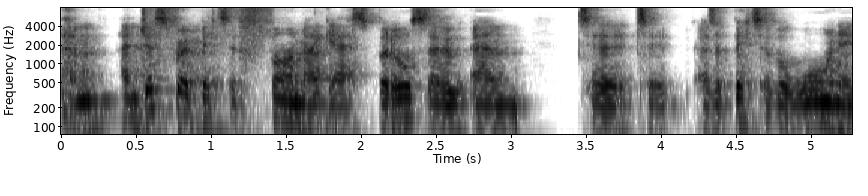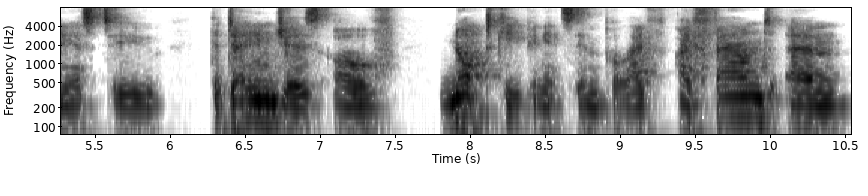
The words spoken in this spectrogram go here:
Um, and just for a bit of fun, I guess, but also um, to, to, as a bit of a warning as to the dangers of not keeping it simple, I've, I've found um,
